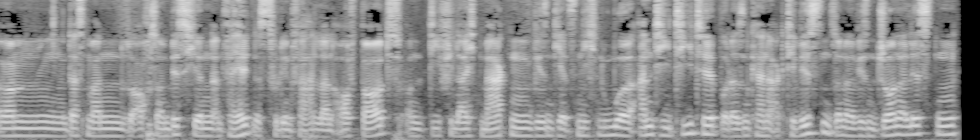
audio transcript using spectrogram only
ähm, dass man so auch so ein bisschen ein Verhältnis zu den Verhandlern aufbaut und die vielleicht merken, wir sind jetzt nicht nur anti-TTIP oder sind keine Aktivisten, sondern wir sind Journalisten,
